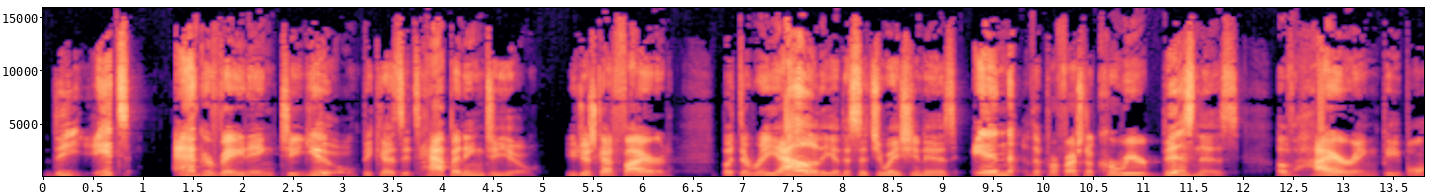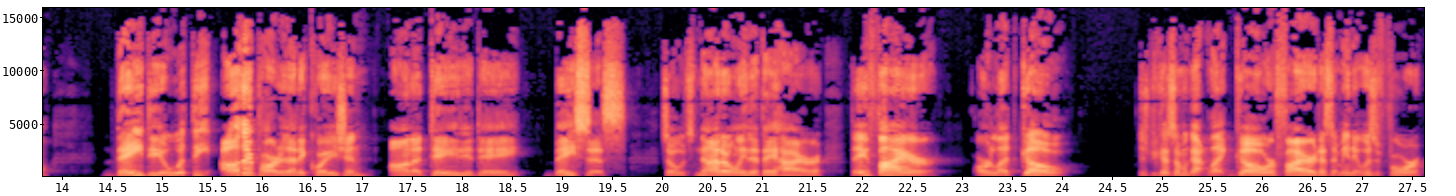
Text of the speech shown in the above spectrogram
the it's aggravating to you because it's happening to you. You just got fired. But the reality of the situation is in the professional career business of hiring people, they deal with the other part of that equation on a day to day basis. So it's not only that they hire, they fire or let go. Just because someone got let go or fired doesn't mean it was for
